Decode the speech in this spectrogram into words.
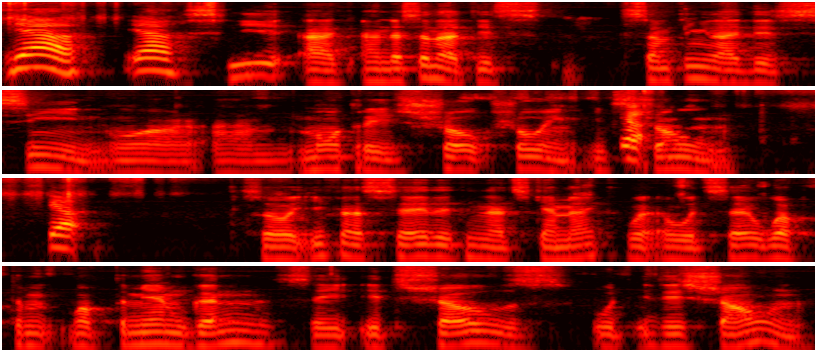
Yeah, yeah, See, I understand that it's something like this seen or um, montré, show, showing. It's Yeah. shown. yeah, So if I said it in Atikamekw, I would say what the Waptamiam gun say it shows would- it is shown,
